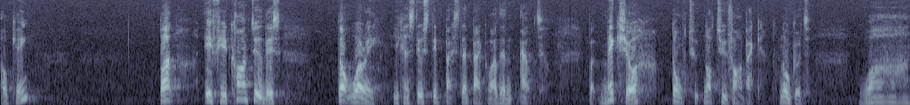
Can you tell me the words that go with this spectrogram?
Okay? But if you can't do this, don't worry. You can still step back, step back rather than out. But make sure don't too, not too far back. No good. One.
